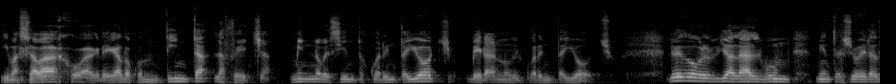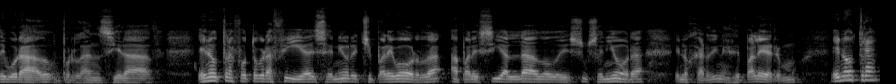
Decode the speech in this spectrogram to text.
y más abajo, agregado con tinta, la fecha, 1948, verano del 48. Luego volvió al álbum mientras yo era devorado por la ansiedad. En otra fotografía, el señor Echipareborda aparecía al lado de su señora en los jardines de Palermo. En otra,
